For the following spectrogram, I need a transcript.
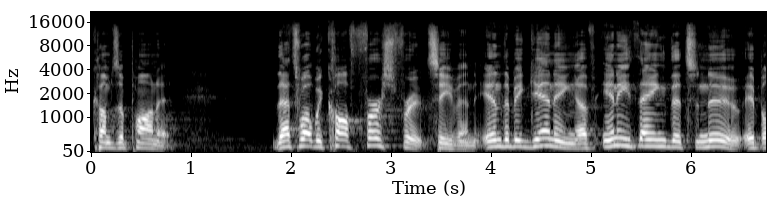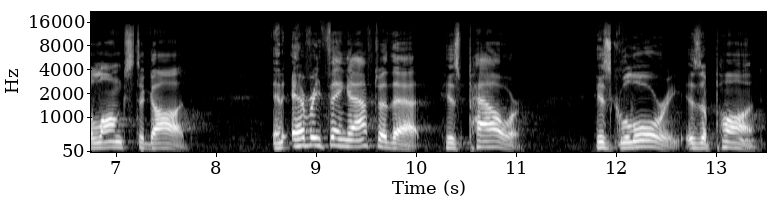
comes upon it. That's what we call first fruits, even. In the beginning of anything that's new, it belongs to God. And everything after that, His power, His glory is upon.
